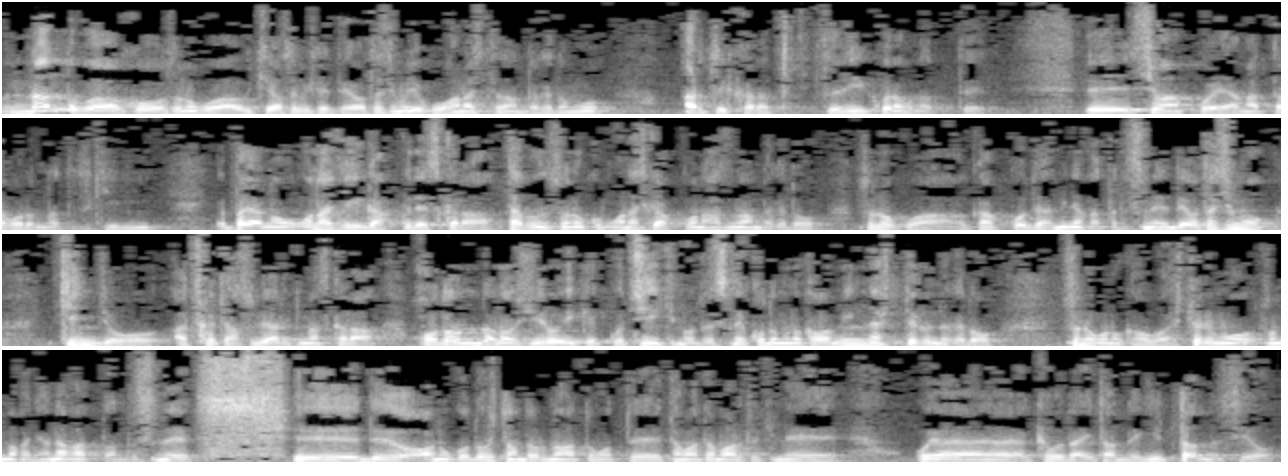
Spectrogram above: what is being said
何度かこうその子は打ち遊びしてて私もよくお話してたんだけどもある時からプツリ来なくなって、で、小学校へ上がった頃になった時に、やっぱりあの、同じ学区ですから、多分その子も同じ学校のはずなんだけど、その子は学校では見なかったですね。で、私も近所あちこち遊び歩きますから、ほとんどの広い結構地域のですね、子供の顔みんな知ってるんだけど、その子の顔は一人もその中にはなかったんですね。えー、で、あの子どうしたんだろうなと思って、たまたまある時ね、親や兄弟いたんで言ったんですよ。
